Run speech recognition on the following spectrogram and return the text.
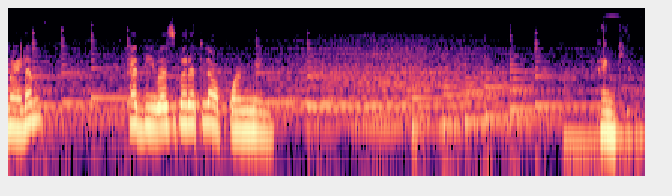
मॅडम ह्या दिवसभरातल्या अपॉइंटमेंट. थँक्यू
